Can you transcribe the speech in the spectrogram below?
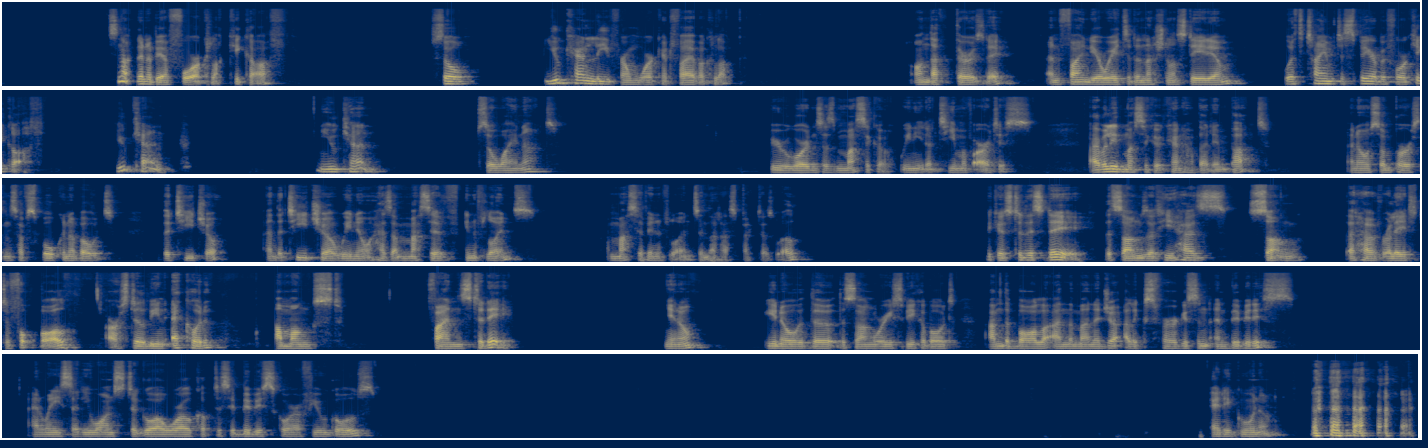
It's not going to be a four o'clock kickoff. So you can leave from work at five o'clock on that Thursday and find your way to the National Stadium with time to spare before kickoff. You can. You can. So why not? Bureau Gordon says, Massacre, we need a team of artists. I believe Massacre can have that impact. I know some persons have spoken about the teacher And the teacher we know has a massive influence, a massive influence in that aspect as well. Because to this day, the songs that he has sung that have related to football are still being echoed amongst fans today. You know, you know the the song where you speak about I'm the baller and the manager, Alex Ferguson and Bibidis. And when he said he wants to go a World Cup to see Bibi score a few goals. Eddie Guna.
